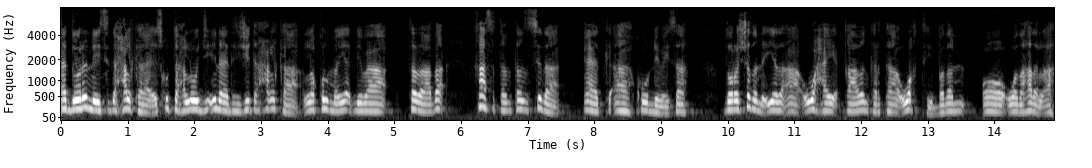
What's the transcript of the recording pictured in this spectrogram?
aad dooranaysid xalka isku taxlooji inaad heshid xalka la kulmaya dhibaatadaada khaasatan tan sida aadka ah ku dhibaysa. Doorashadan iyada ah waxay qaadan kartaa waqti badan oo wadahadal ah.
